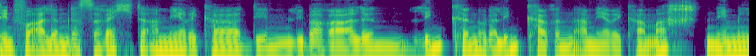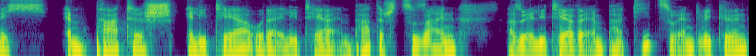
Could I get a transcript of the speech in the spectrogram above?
den vor allem das rechte Amerika dem liberalen linken oder linkeren Amerika macht, nämlich empathisch elitär oder elitär empathisch zu sein, also elitäre Empathie zu entwickeln,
